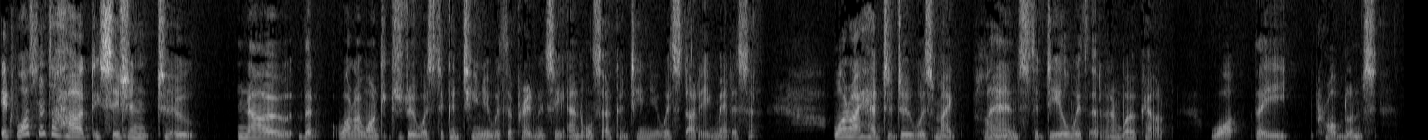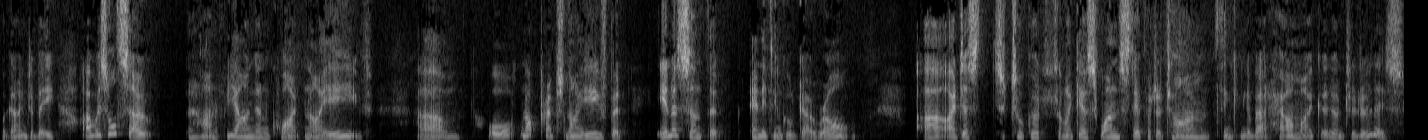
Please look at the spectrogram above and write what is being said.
It wasn't a hard decision to know that what I wanted to do was to continue with the pregnancy and also continue with studying medicine. What I had to do was make plans to deal with it and work out what the problems were going to be. I was also kind of young and quite naive, um, or not perhaps naive, but innocent that anything could go wrong. Uh, I just took it, I guess, one step at a time, thinking about how am I going to do this.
